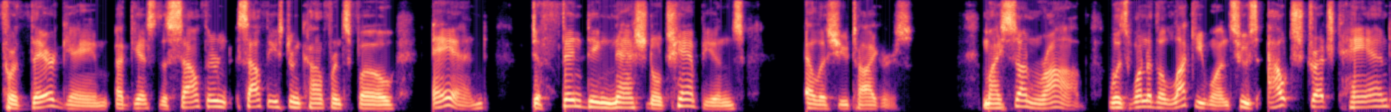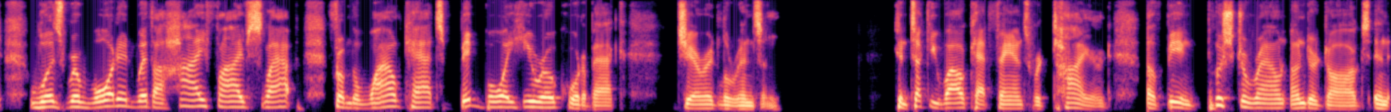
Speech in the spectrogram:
for their game against the Southern Southeastern Conference foe and defending national champions LSU Tigers. My son Rob was one of the lucky ones whose outstretched hand was rewarded with a high five slap from the Wildcats' big boy hero quarterback, Jared Lorenzen. Kentucky Wildcat fans were tired of being pushed around underdogs in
